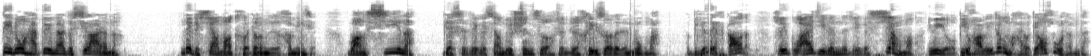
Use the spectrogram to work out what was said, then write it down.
地中海对面的希腊人呢，那个相貌特征就很明显。往西呢？也是这个相对深色甚至黑色的人种吧，鼻子也是高的，所以古埃及人的这个相貌，因为有壁画为证嘛，还有雕塑什么的，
